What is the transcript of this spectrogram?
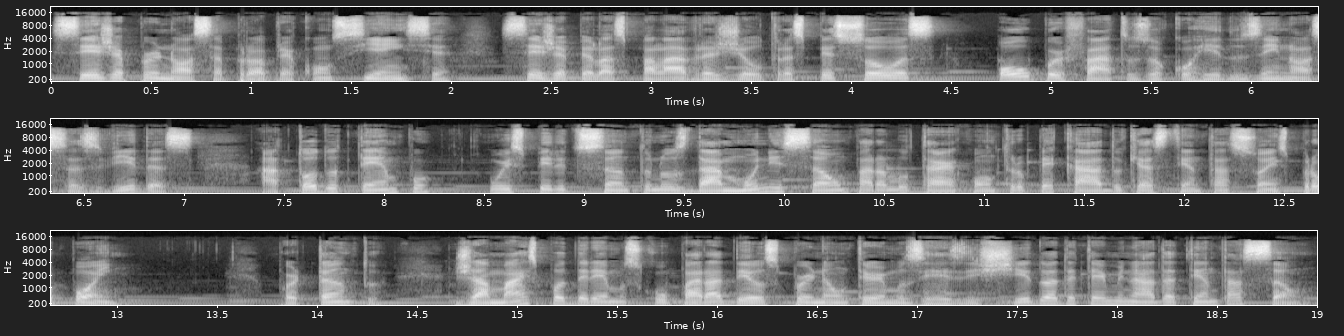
Seja por nossa própria consciência, seja pelas palavras de outras pessoas ou por fatos ocorridos em nossas vidas, a todo tempo o Espírito Santo nos dá munição para lutar contra o pecado que as tentações propõem. Portanto, jamais poderemos culpar a Deus por não termos resistido a determinada tentação,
